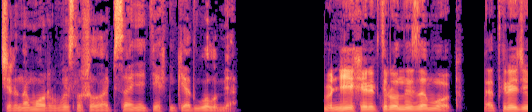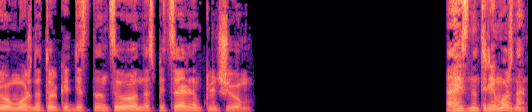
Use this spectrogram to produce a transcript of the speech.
Черномор выслушал описание техники от голубя. «В них электронный замок. Открыть его можно только дистанционно специальным ключом». «А изнутри можно?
